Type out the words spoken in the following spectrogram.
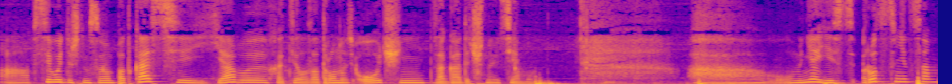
А в сегодняшнем своем подкасте я бы хотела затронуть очень загадочную тему – меня есть родственница,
